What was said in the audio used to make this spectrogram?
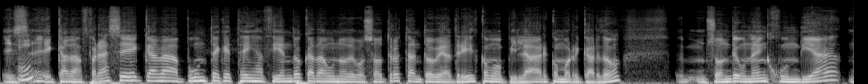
Es, ¿eh? eh, cada frase, cada apunte que estáis haciendo, cada uno de vosotros, tanto Beatriz como Pilar como Ricardo, son de una enjundia mm,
